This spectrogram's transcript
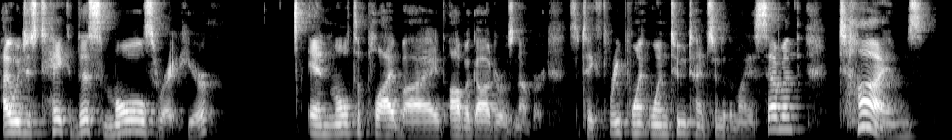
I would just take this moles right here and multiply by Avogadro's number. So take 3.12 times 10 to the minus 7th times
